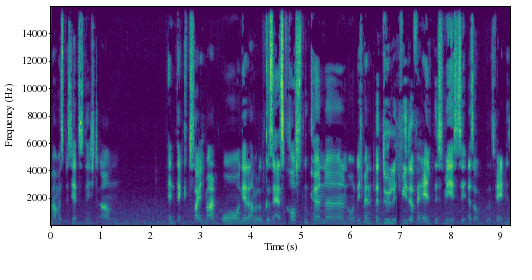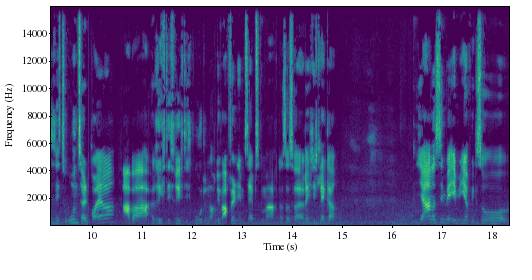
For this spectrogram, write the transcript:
haben wir es bis jetzt nicht ähm, entdeckt, sage ich mal. Und ja, dann haben wir dort das Eis kosten können. Und ich meine, natürlich wieder verhältnismäßig, also das Verhältnis ist nicht zu uns halt teurer, aber richtig, richtig gut. Und auch die Waffeln eben selbst gemacht. Also es war richtig lecker. Ja, dann sind wir eben eher wieder so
